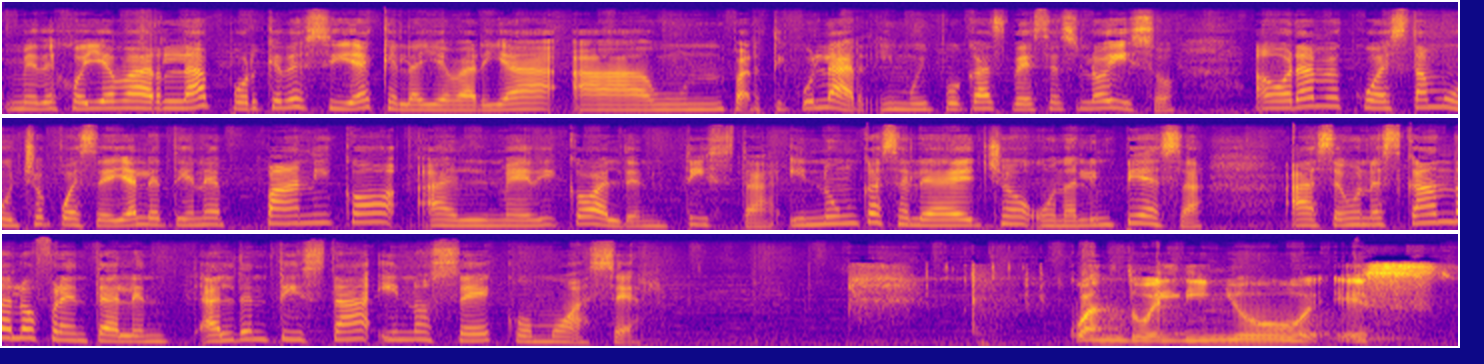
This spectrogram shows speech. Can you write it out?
me dejó llevarla porque decía que la llevaría a un particular y muy pocas veces lo hizo. Ahora me cuesta mucho pues ella le tiene pánico al médico, al dentista y nunca se le ha hecho una limpieza. Hace un escándalo frente al, dentista y no sé cómo hacer cuando el niño es,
